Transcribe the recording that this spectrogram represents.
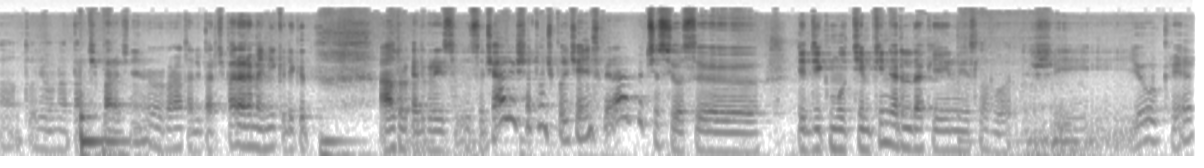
Da? Întotdeauna participarea tinerilor, rata de participare era mai mică decât altor categorii sociale și atunci politicienii se da, ce să eu să dedic mult timp tinerilor dacă ei nu ies la vot. Și eu cred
